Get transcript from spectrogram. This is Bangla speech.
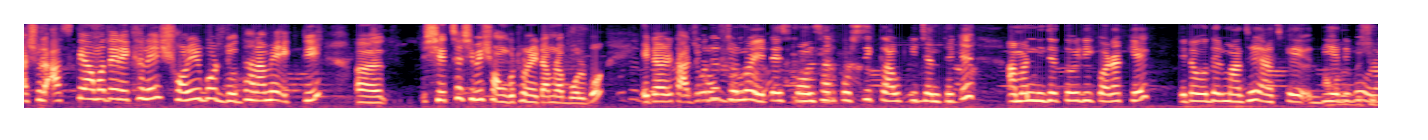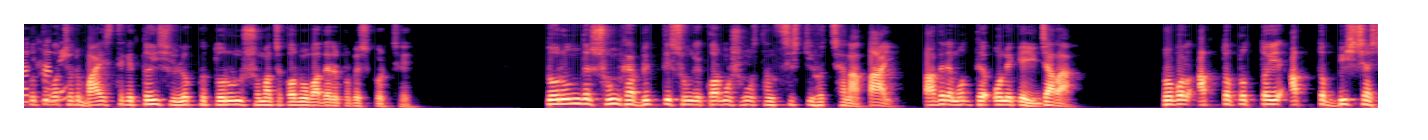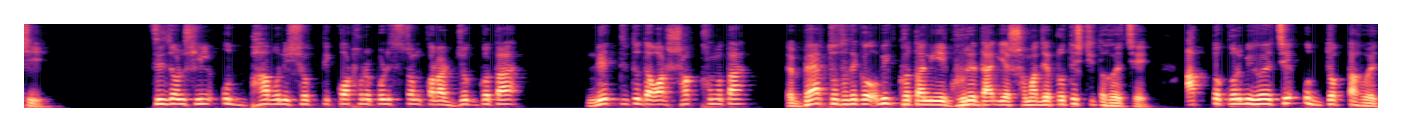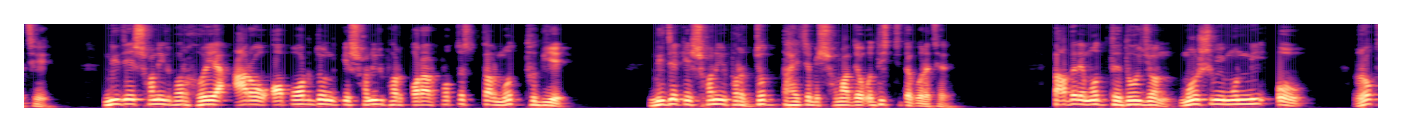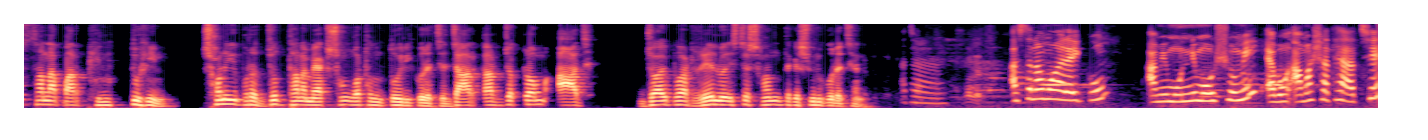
আসলে আজকে আমাদের এখানে স্বনির্ভর যোদ্ধা নামে একটি আহ, স্বেচ্ছাসেবী সংগঠন এটা আমরা বলব। এটার কার্যক্রমের জন্য এটা স্পন্সর করছি ক্লাউড কিচেন থেকে। আমার নিজে তৈরি করা কেক এটা ওদের মাঝে আজকে দিয়ে দেবো ওরা প্রতি বছর বাইশ থেকে তেইশ লক্ষ তরুণ সমাজ কর্মবাজারে প্রবেশ করছে। তরুণদের সংখ্যা বৃদ্ধির সঙ্গে কর্মসংস্থান সৃষ্টি হচ্ছে না তাই তাদের মধ্যে অনেকেই যারা প্রবল আত্মপ্রত্যয়ী আত্মবিশ্বাসী সৃজনশীল উদ্ভাবনী শক্তি কঠোর পরিশ্রম করার যোগ্যতা, নেতৃত্ব দেওয়ার সক্ষমতা, ব্যর্থতা থেকে অভিজ্ঞতা নিয়ে ঘুরে দাঁড়িয়ে সমাজে প্রতিষ্ঠিত হয়েছে, আত্মকর্মী হয়েছে, উদ্যোক্তা হয়েছে। নিজে স্বনির্ভর হয়ে আরও অপরজনকে স্বনির্ভর করার প্রচেষ্টার মধ্য দিয়ে নিজেকে স্বনির্ভর যোদ্ধা হিসেবে সমাজে অধিষ্ঠিত করেছে। তাদের মধ্যে দুইজন মৌসুমী মুন্নি ও রোকসানা পারফিন তুহিন। স্বনির্ভর যোদ্ধা নামে এক সংগঠন তৈরি করেছে যার কার্যক্রম আজ জয়পুরহাট রেলওয়ে স্টেশন থেকে শুরু করেছেন। আচ্ছা। আসসালামু আলাইকুম আমি মুন্নি মৌসুমি এবং আমার সাথে আছে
